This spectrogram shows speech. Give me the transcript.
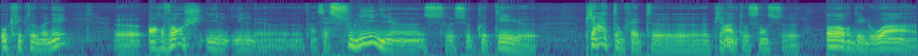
aux crypto-monnaies, en revanche, il, il, enfin, ça souligne ce, ce côté pirate, en fait, pirate au sens hors des lois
